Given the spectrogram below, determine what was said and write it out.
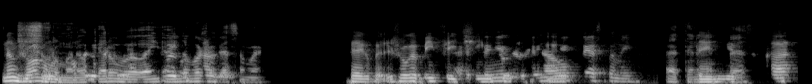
Não, Te joga, juro, mano. mano. Eu Pega, quero. Eu ai- Pega, ainda vou jogar essa merda. Pega, velho. O jogo é bem feitinho, tem, o jogo é tem Game Pass também. É, tem no Game mesmo, Pass. cara.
